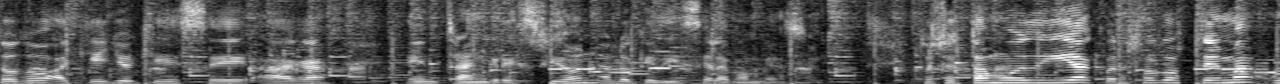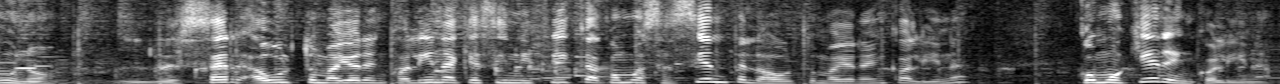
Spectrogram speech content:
todo aquello que se haga en transgresión a lo que dice la convención. Entonces estamos hoy día con esos dos temas. Uno, el ser adulto mayor en Colina, qué significa, cómo se sienten los adultos mayores en Colina, cómo quieren Colina.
